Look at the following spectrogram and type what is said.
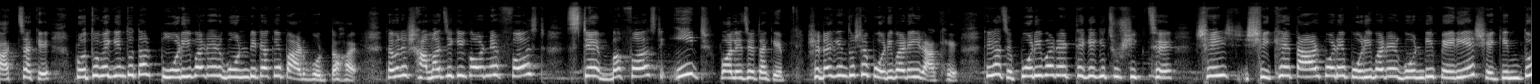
বাচ্চাকে প্রথমে কিন্তু তার পরিবারের গণ্ডিটাকে পার করতে হয়। তার মানে সামাজিকীকরণের ফার্স্ট স্টেপ বা ফার্স্ট ইট বলে যেটাকে, সেটা কিন্তু সে পরিবারেই রাখে। ঠিক আছে? পরিবারের থেকে কিছু শিখছে, সেই শিখে তারপরে পরিবারের গণ্ডি পেরিয়ে সে কিন্তু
